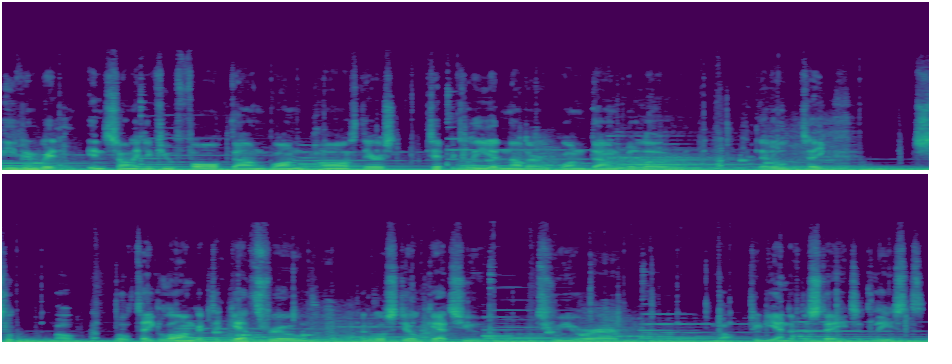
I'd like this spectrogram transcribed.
even with in Sonic, if you fall down one path, there's typically another one down below that'll take well will take longer to get through, but will still get you to your well to the end of the stage at least.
